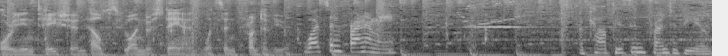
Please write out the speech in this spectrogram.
Orientation helps you understand what's in front of you. What's in front of me? A cup is in front of you.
